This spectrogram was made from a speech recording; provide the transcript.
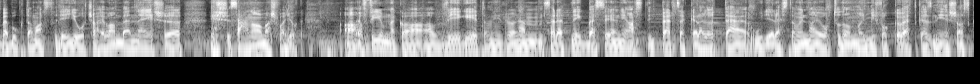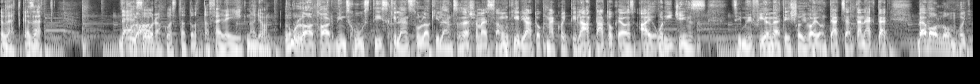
bebuktam azt, hogy egy jó csaj van benne, és, és szánalmas vagyok. A, a filmnek a, a végét, amiről nem szeretnék beszélni, azt így percekkel előtte úgy éreztem, hogy na jó, tudom, hogy mi fog következni, és az következett. De Nulla. szórakoztatott a feléig nagyon. 0630 20 10 909 az SMS számunk, írjátok meg, hogy ti láttátok-e az I Origins című filmet, és hogy vajon tetszette nektek. Bevallom, hogy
